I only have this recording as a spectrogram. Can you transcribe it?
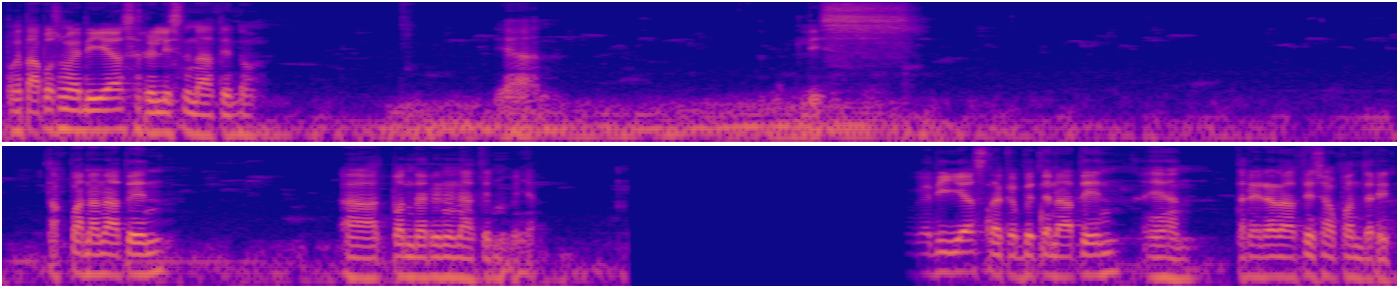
Pagkatapos mga ideas, release na natin to. Yan. Release. Takpan na natin. At pandarin na natin mamaya. Mga ideas, nakabit na natin. Ayan. Try na natin siyang pandarin.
